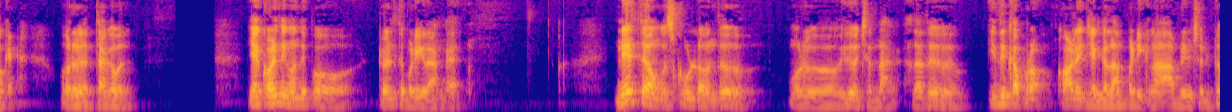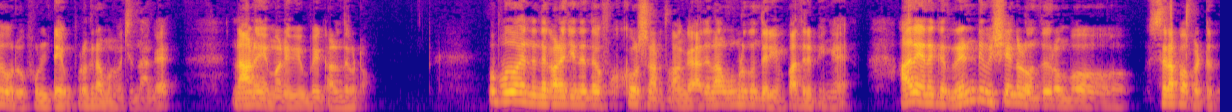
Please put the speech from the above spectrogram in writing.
ஓகே ஒரு தகவல். என் குழந்தைங்க வந்து இப்போது டுவெல்த்து படிக்கிறாங்க. நேற்று அவங்க ஸ்கூலில் வந்து ஒரு இது வச்சுருந்தாங்க. அதாவது இதுக்கப்புறம் காலேஜ் எங்கெல்லாம் படிக்கலாம் அப்படின்னு சொல்லிட்டு ஒரு ஃபுல் டே ப்ரோக்ராம் ஒன்று வச்சுருந்தாங்க. நானும் என் மனைவியும் போய் கலந்துக்கிட்டோம். இப்போ பொதுவாக இந்தந்த காலேஜ் இந்தந்த கோர்ஸ் நடத்துவாங்க. அதெல்லாம் உங்களுக்கும் தெரியும். பார்த்துருப்பீங்க. அதில் எனக்கு ரெண்டு விஷயங்கள் வந்து ரொம்ப சிறப்பாகப்பட்டது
